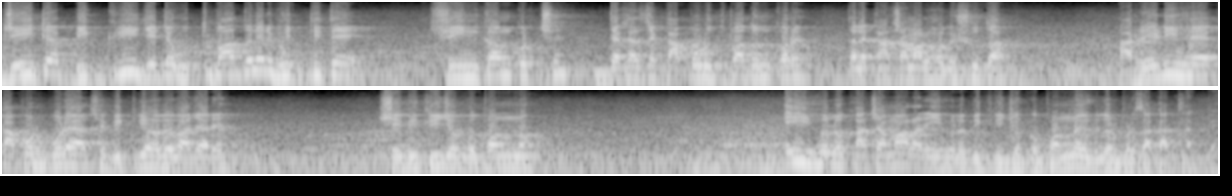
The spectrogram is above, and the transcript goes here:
যেইটা বিক্রি, যেটা উৎপাদনের ভিত্তিতে সে ইনকাম করছে, দেখা যাচ্ছে কাপড় উৎপাদন করে, তাহলে কাঁচামাল হবে সুতা। আর রেডি হয়ে কাপড় পরে আছে, বিক্রি হবে বাজারে। সে বিক্রিযোগ্য পণ্য। এই হলো কাঁচামাল আর এই হলো বিক্রিযোগ্য পণ্য, এগুলোর উপর জাকাত লাগবে।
